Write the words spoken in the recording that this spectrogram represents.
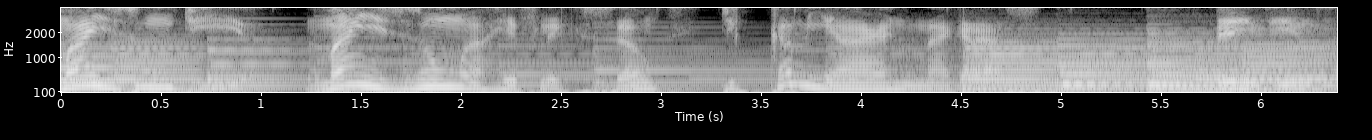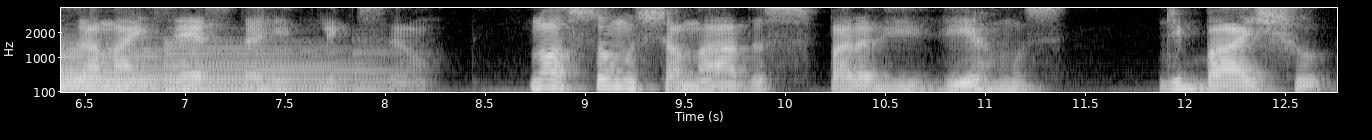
Mais um dia, mais uma reflexão de caminhar na graça. Bem-vindos a mais esta reflexão. Nós somos chamados para vivermos debaixo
